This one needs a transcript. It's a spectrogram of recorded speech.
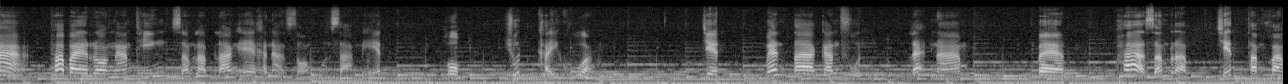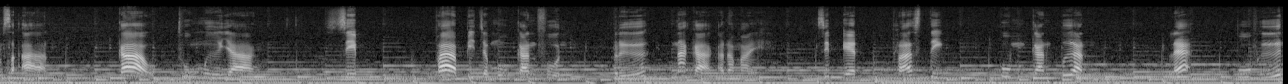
5. ผ้าใบรองน้ำทิ้งสำหรับล้างแอร์ขนาด2คูณ3เมตร 6. ชุดไขควง 7. แว่นตากันฝุ่นและน้ำ 8. ผ้าสำหรับเช็ดทำความสะอาด 9. ถุงมือยาง 10. ผ้าปิดจมูกกันฝุ่น หรือหน้ากากอนามัย 11. พลาสติกกลุ่มกันเปื้อน และปูพื้น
